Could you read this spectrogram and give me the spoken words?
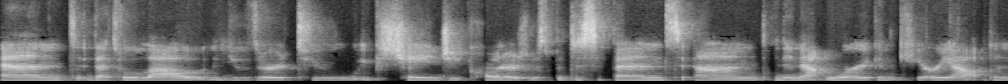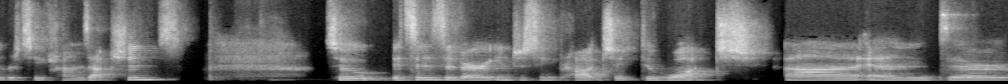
and that will allow the user to exchange e-kroners with participants and in the network and carry out and receive transactions. So it is a very interesting project to watch, uh, and uh,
